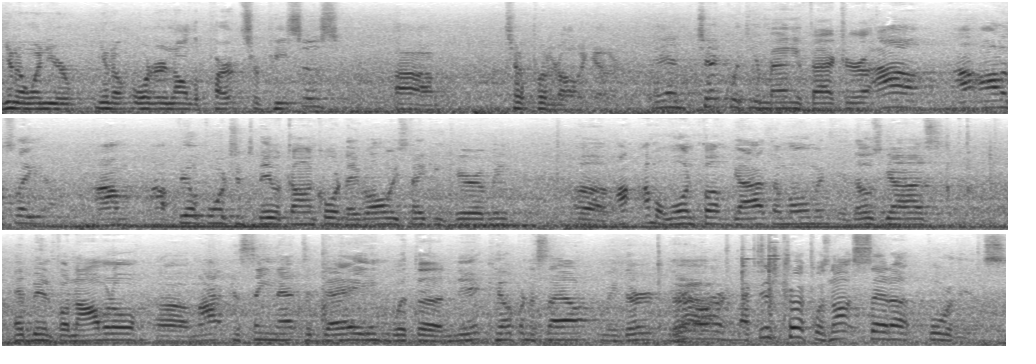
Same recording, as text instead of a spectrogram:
You know when you're you know ordering all the parts or pieces um, to put it all together. and check with your manufacturer. I, I honestly, I'm, I feel fortunate to be with Concord. They've always taken care of me. Uh, I, I'm a one pump guy at the moment, and those guys have been phenomenal. Uh, Mike has seen that today with uh, Nick helping us out. I mean, there, there Yeah. are like this truck was not set up for this.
